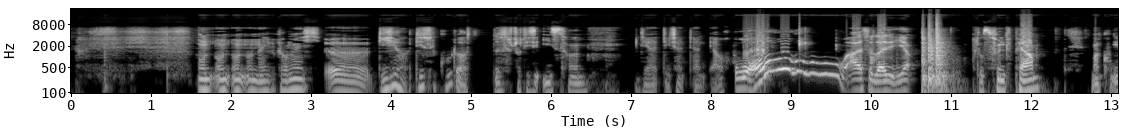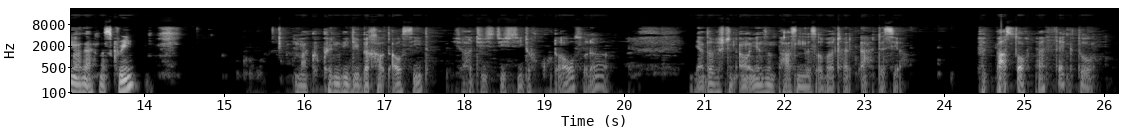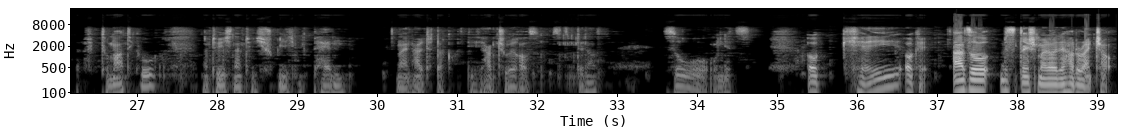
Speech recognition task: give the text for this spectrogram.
Und, und, und, und dann bekomme ich, äh, die hier, die sieht gut aus. Das ist doch diese Eastern. Die hat, die hat, die hat auch. Wow! Also Leute, hier. Plus 5 Perm. Mal gucken, also erstmal Screen. Mal gucken, wie die überhaupt aussieht. Ja, die, die sieht doch gut aus, oder? Ja, da bestimmt auch irgend so ein passendes Oberteil. Ach, das hier. Passt doch, perfekto. Perfektomatico. Natürlich, natürlich spiele ich mit Pen. Nein, halt, da kommt die Handschuhe raus. sieht denn aus? So, und jetzt. Okay, okay. Also, bis gleich mal, Leute. Haut rein, ciao.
